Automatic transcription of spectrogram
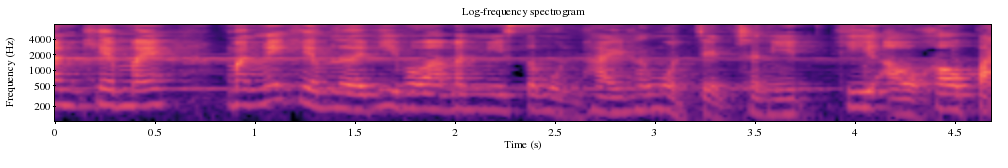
มันเค็มไหม มันไม่เค็มเลยพี่เพราะว่ามันมีสมุนไพรทั้งหมด 7 ชนิดที่เอาเข้าไป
